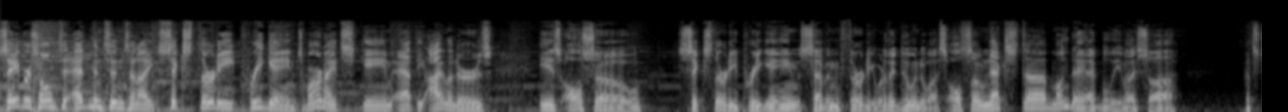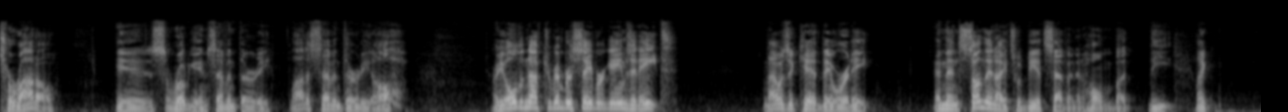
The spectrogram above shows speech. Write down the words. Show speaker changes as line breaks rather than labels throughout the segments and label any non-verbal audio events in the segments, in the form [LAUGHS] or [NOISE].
Sabres home to Edmonton tonight, 6.30 pregame. Tomorrow night's game at the Islanders is also 6.30 pregame, 7.30. What are they doing to us? Also next uh, Monday, I believe I saw. That's Toronto is a road game, 7.30. A lot of 7.30. Oh. Are you old enough to remember Sabre games at 8? When I was a kid, they were at 8. And then Sunday nights would be at 7 at home. But the like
